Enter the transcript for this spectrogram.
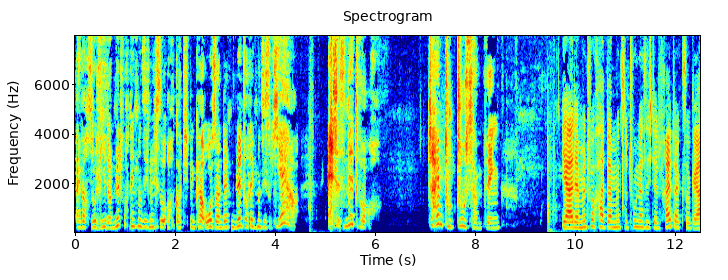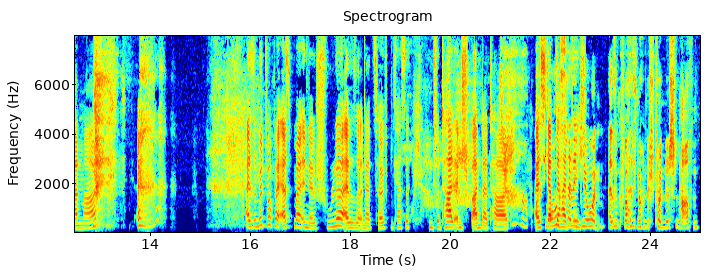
einfach solide. Und Mittwoch denkt man sich nicht so, oh Gott, ich bin K.O., sondern Mittwoch denkt man sich so, yeah, es ist Mittwoch. Time to do something. Ja, der Mittwoch hat damit zu tun, dass ich den Freitag so gern mag. also Mittwoch war erstmal in der Schule, also so in der 12. Klasse, ein total entspannter Tag. Ja, Also ich glaub, da hatte ich- Religion. Also quasi noch eine Stunde schlafen.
